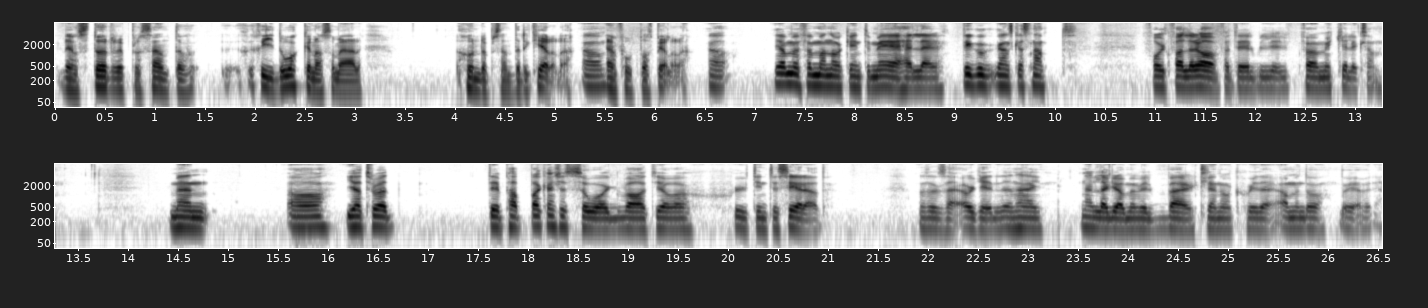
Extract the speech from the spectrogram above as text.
det är en större procent av skidåkarna som är 100% dedikerade Ja. än fotbollsspelare. Ja. ja, men för man orkar inte med heller. Det går ganska snabbt. Folk faller av för att det blir för mycket liksom. Men ja, jag tror att det pappa kanske såg var att jag var sjukt intresserad. Och så såhär, okej den här den här lilla grabben vill verkligen åka skidor. Ja men då, då gör vi det.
